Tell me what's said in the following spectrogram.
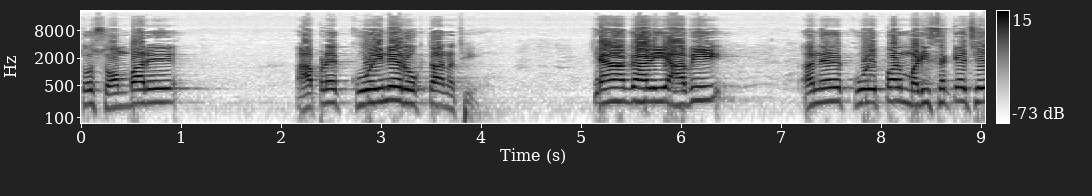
તો સોમવારે આપણે કોઈને રોકતા નથી. ત્યાં આગળ આવી અને કોઈ પણ મળી શકે છે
